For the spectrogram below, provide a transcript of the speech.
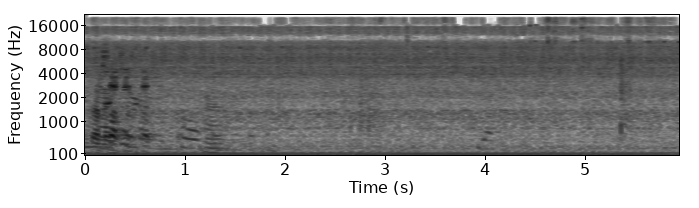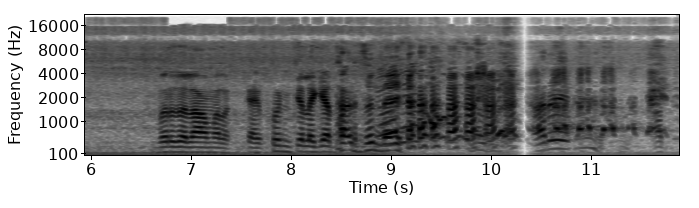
बरं. बरं झालं आम्हाला. काय फोन केला की आता अडचण नाही. अरे आप-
